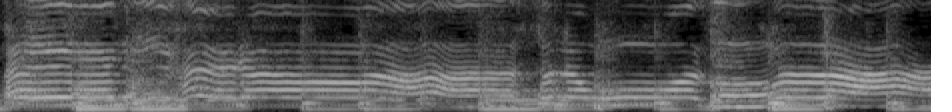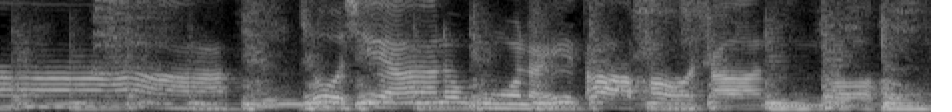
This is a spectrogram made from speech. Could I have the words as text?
哎，你看着啊，孙武子啊，了五雷大炮山哦。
